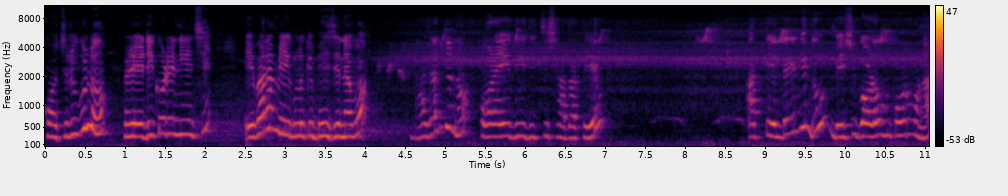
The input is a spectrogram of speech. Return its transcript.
কচুরিগুলো রেডি করে নিয়েছি। এবার আমি এগুলোকে ভেজে নেব। ভাজার জন্য কড়াইয়ে দিয়ে দিচ্ছি সাদা তেল। আর তেলটাকে কিন্তু বেশি গরম করব না।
